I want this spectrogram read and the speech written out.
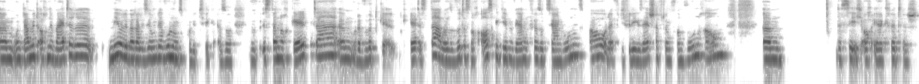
Ähm, und damit auch eine weitere Neoliberalisierung der Wohnungspolitik. Also ist dann noch Geld da ähm, oder wird Geld, Geld ist da, aber wird es noch ausgegeben werden für sozialen Wohnungsbau oder für die, für die Gesellschaftung von Wohnraum? Das sehe ich auch eher kritisch.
